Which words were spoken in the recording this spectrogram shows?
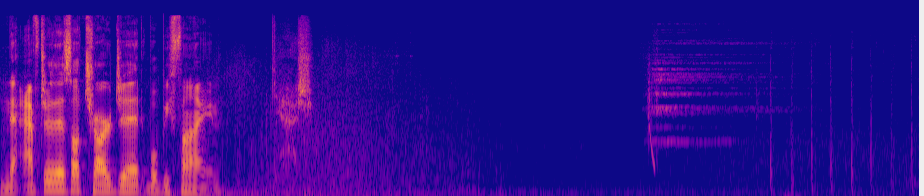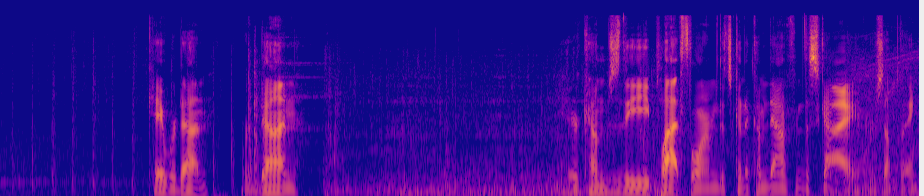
Now, after this, I'll charge it. We'll be fine. Gosh. Okay, we're done. We're done. Here comes the platform that's gonna come down from the sky or something.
